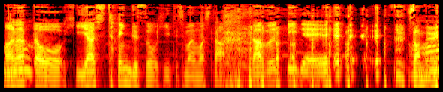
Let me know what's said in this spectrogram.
あなたを癒したいんですを引いてしまいました。ダブティでー残念。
